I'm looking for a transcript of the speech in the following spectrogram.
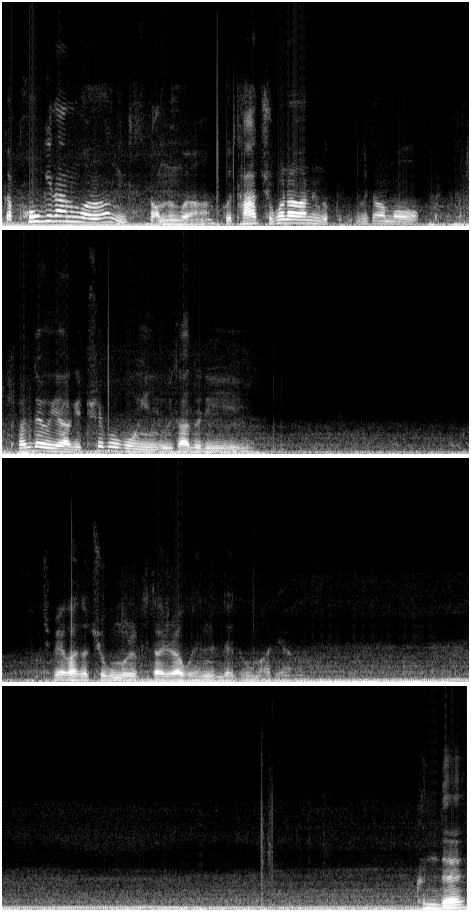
그러니까 포기라는 거는 있을 수 없는 거야. 그 다 죽어나가는 거, 그래서 뭐 현대의학의 최고봉인 의사들이 집에 가서 죽음을 기다리라고 했는데도 말이야. 근데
